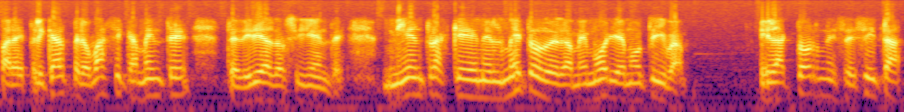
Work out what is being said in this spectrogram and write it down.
para explicar, pero básicamente te diría lo siguiente. Mientras que en el método de la memoria emotiva, el actor necesita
